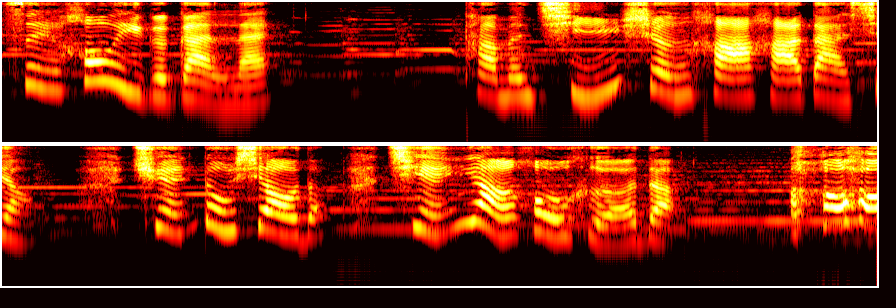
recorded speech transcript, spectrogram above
最后一个赶来，他们齐声哈哈大笑，全都笑得前仰后合的。哈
